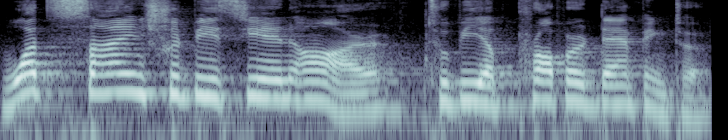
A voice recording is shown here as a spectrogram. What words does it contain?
What sign should be CNR to be a proper damping term?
